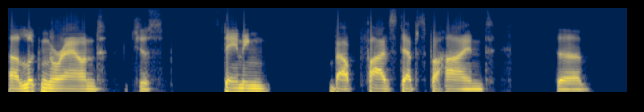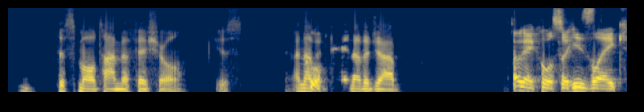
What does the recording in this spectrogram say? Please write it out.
uh, looking around, just standing about five steps behind the the small time official. Just another cool. another job. Okay, cool. So he's like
